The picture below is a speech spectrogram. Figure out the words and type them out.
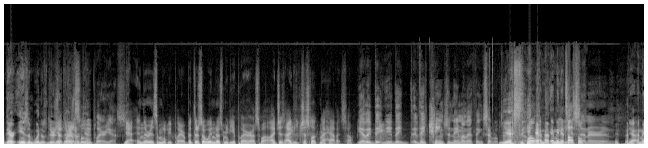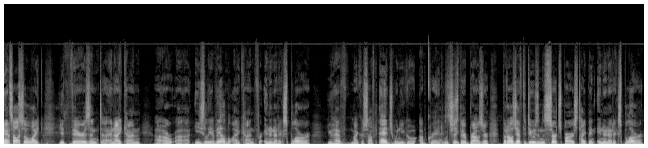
there is a Windows there's Media a, Player there's a for movie 10. player. Yes. Yeah, and there is a movie player, but there's a Windows Media Player as well. I just I just looked and I have it. So Yeah. They they they they've changed the name on that thing several times. Yes. you know? Well, I mean, I mean it's also Center and yeah. I mean, it's also like you, there isn't uh, an icon uh, or uh, easily available icon for Internet Explorer. You have Microsoft Edge when you go upgrade, Yeah, which so is their browser. But all you have to do is in the search bars type in Internet Explorer,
